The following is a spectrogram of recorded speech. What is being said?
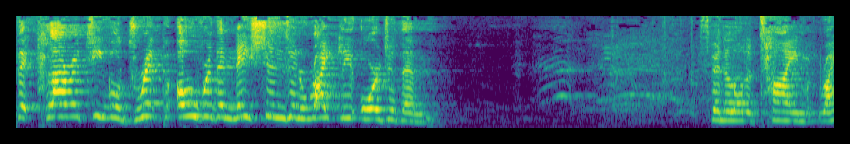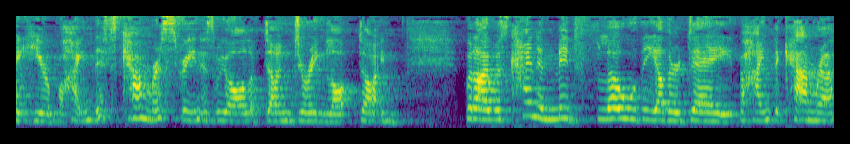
That clarity will drip over the nations and rightly order them. Spend a lot of time right here behind this camera screen, as we all have done during lockdown. But I was kind of mid flow the other day behind the camera,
